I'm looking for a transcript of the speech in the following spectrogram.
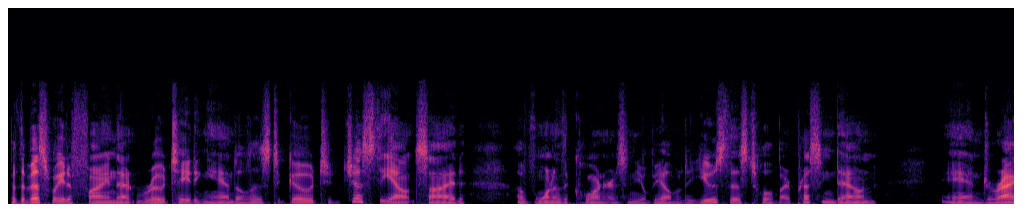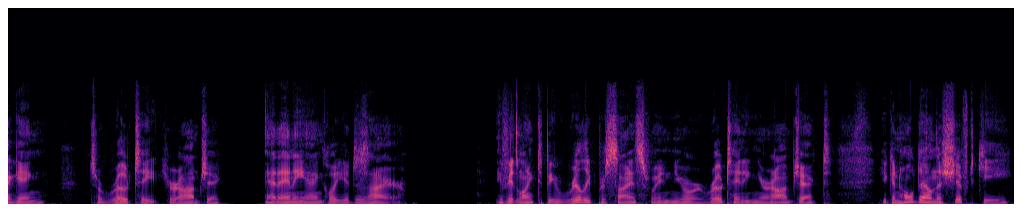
But the best way to find that rotating handle is to go to just the outside of one of the corners. And you'll be able to use this tool by pressing down and dragging to rotate your object at any angle you desire. If you'd like to be really precise when you're rotating your object, you can hold down the shift key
